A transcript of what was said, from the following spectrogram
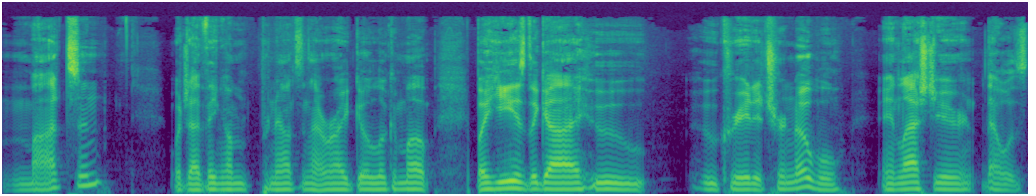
Matson, which I think I'm pronouncing that right. Go look him up. But he is the guy who who created Chernobyl, and last year that was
